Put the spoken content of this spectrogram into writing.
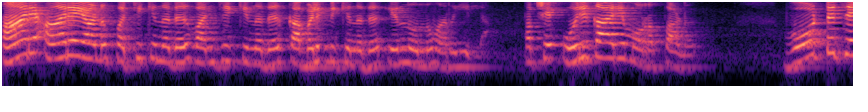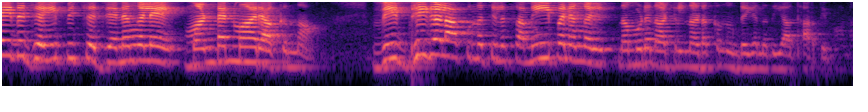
ആരെ ആരെയാണ് പറ്റിക്കുന്നത് വഞ്ചിക്കുന്നത് കബളിപ്പിക്കുന്നത് എന്നൊന്നും അറിയില്ല. പക്ഷെ ഒരു കാര്യം ഉറപ്പാണ്. വോട്ട് ചെയ്ത് ജയിപ്പിച്ച ജനങ്ങളെ മണ്ടന്മാരാക്കുന്ന വിഡ്ഢികളാക്കുന്ന ചില സമീപനങ്ങൾ നമ്മുടെ നാട്ടിൽ നടക്കുന്നുണ്ട് എന്നത് യാഥാർത്ഥ്യമാണ്.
